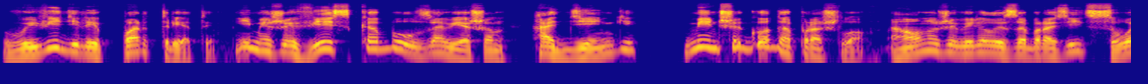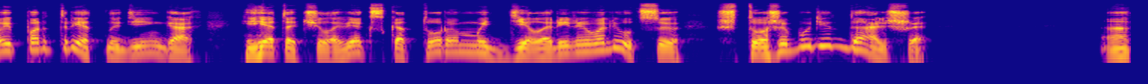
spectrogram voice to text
Вы видели портреты? Ими же весь Кабул завешен. А деньги? Меньше года прошло, а он уже велел изобразить свой портрет на деньгах. И это человек, с которым мы делали революцию. Что же будет дальше? «А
